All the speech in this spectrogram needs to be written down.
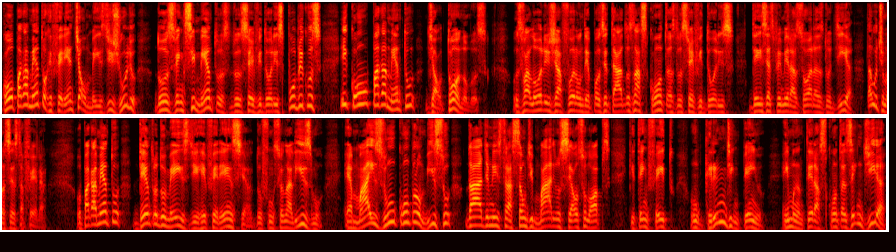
com o pagamento referente ao mês de julho dos vencimentos dos servidores públicos e com o pagamento de autônomos. Os valores já foram depositados nas contas dos servidores desde as primeiras horas do dia da última sexta-feira. O pagamento, dentro do mês de referência do funcionalismo, é mais um compromisso da administração de Mário Celso Lopes, que tem feito um grande empenho em manter as contas em dia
